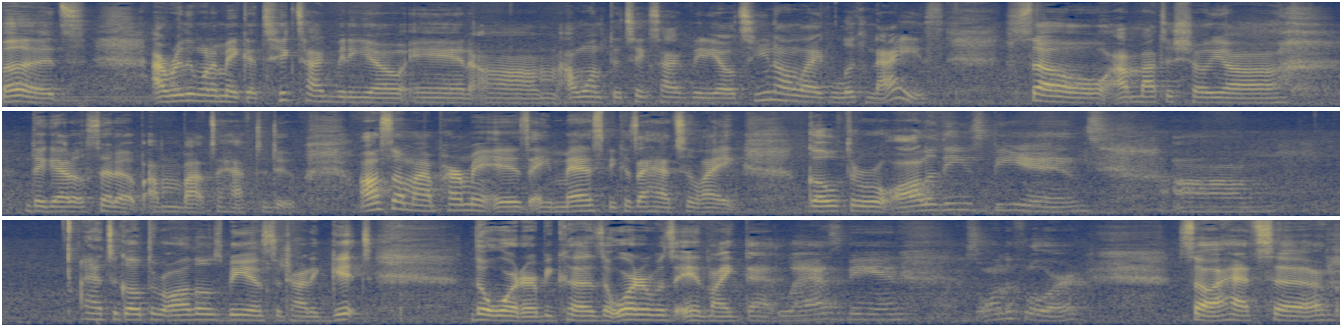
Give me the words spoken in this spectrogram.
but i really want to make a tiktok video and um, i want the tiktok video to you know like look nice. So i'm about to show y'all the ghetto setup I'm about to have to do. Also, my apartment is a mess because I had to like go through all of these bins um, I had to go through all those bins to try to get the order because the order was in like that last bin was on the floor. So I had to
